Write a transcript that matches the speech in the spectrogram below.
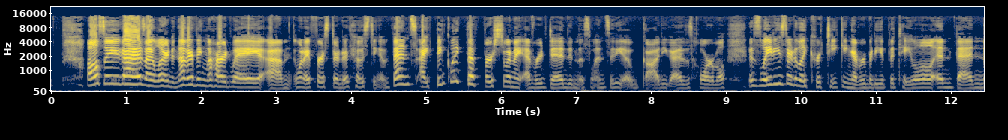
also, you guys, I learned another thing the hard way um, when I first started hosting events. I think like the first one I ever did in this one city. Oh God, you guys, is horrible. This lady started like critiquing everybody at the table, and then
